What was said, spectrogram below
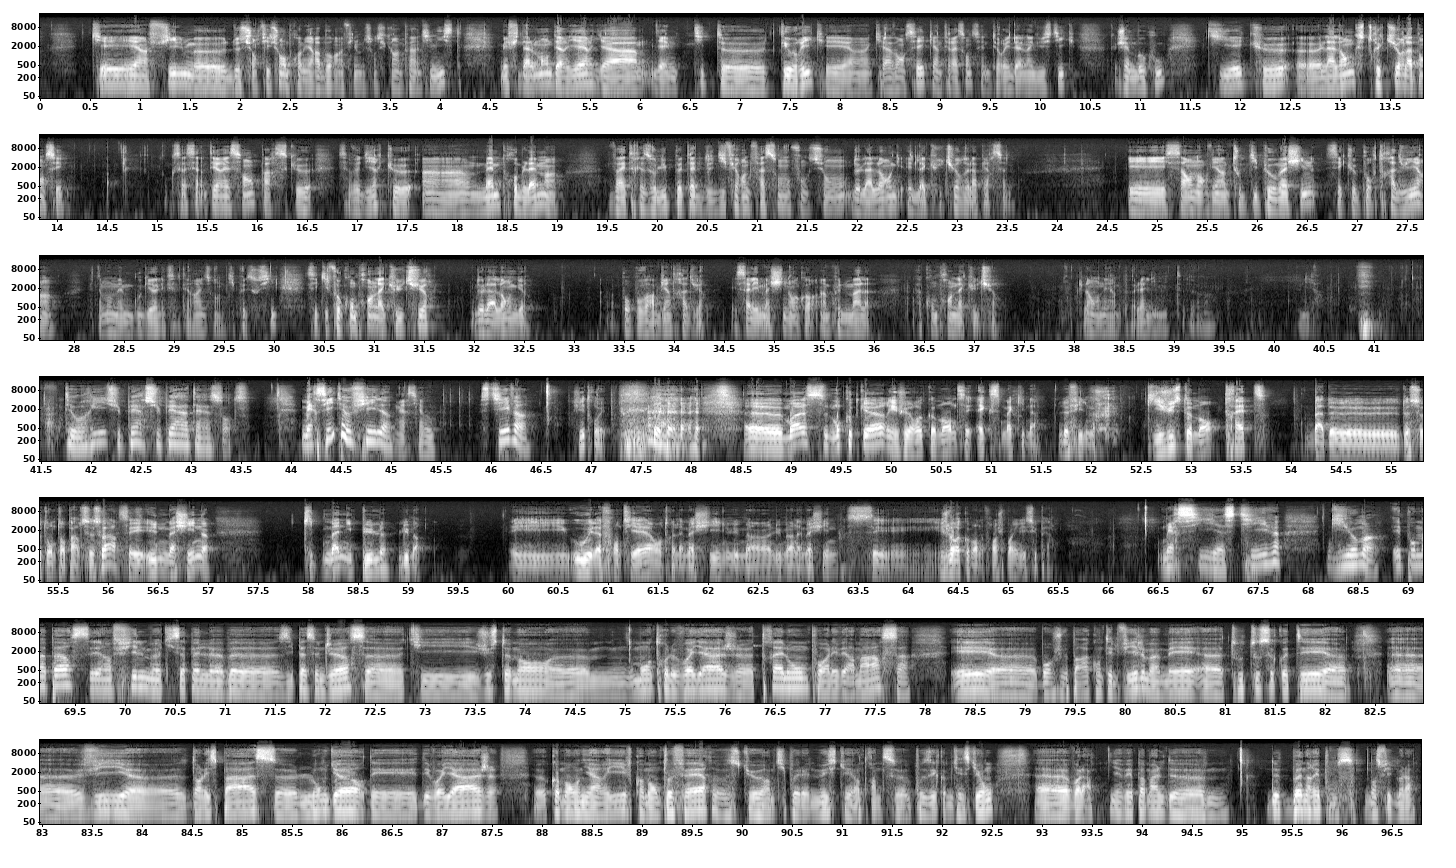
qui est un film euh, de science-fiction, au premier abord un film de science-fiction un peu intimiste, mais finalement derrière il y a, une petite euh, théorie euh, qui est, avancée, qui est intéressante, c'est une théorie de la linguistique que j'aime beaucoup, qui est que la langue structure la pensée. Donc ça c'est intéressant parce que ça veut dire qu'un même problème va être résolu peut-être de différentes façons en fonction de la langue et de la culture de la personne. Et ça, on en revient un tout petit peu aux machines. C'est que pour traduire, finalement, même Google, etc., ils ont un petit peu de soucis. C'est qu'il faut comprendre la culture de la langue pour pouvoir bien traduire. Et ça, les machines ont encore un peu de mal à comprendre la culture. Donc là, on est un peu à la limite de, dire. Théorie super, super intéressante. Merci Théophile. Merci à vous. Steve J'ai trouvé. Euh, moi, mon coup de cœur, et je le recommande, c'est Ex Machina, le film, qui justement traite bah, de, de, ce dont on parle ce soir. C'est une machine qui manipule l'humain. Et où est la frontière entre la machine, l'humain, l'humain, la machine? Je le recommande, franchement, il est super. Merci Steve. Guillaume Et pour ma part, c'est un film qui s'appelle euh, The Passengers, euh, qui justement euh, montre le voyage très long pour aller vers Mars. Et bon, je ne vais pas raconter le film, mais tout, tout, ce côté vie dans l'espace, longueur des, des voyages, comment on y arrive, comment on peut faire, ce que un petit peu Elon Musk est en train de se poser comme question. voilà, il y avait pas mal de de bonnes réponses dans ce film-là.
